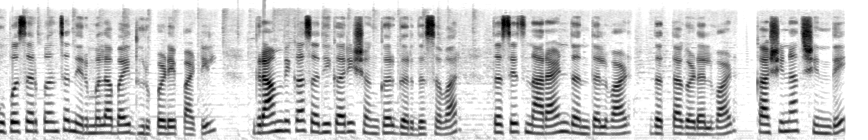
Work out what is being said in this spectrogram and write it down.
उपसरपंच निर्मलाबाई धुरपडे पाटील ग्रामविकास अधिकारी शंकर गर्दसवार तसेच नारायण दंतलवाड दत्ता गडलवाड काशीनाथ शिंदे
